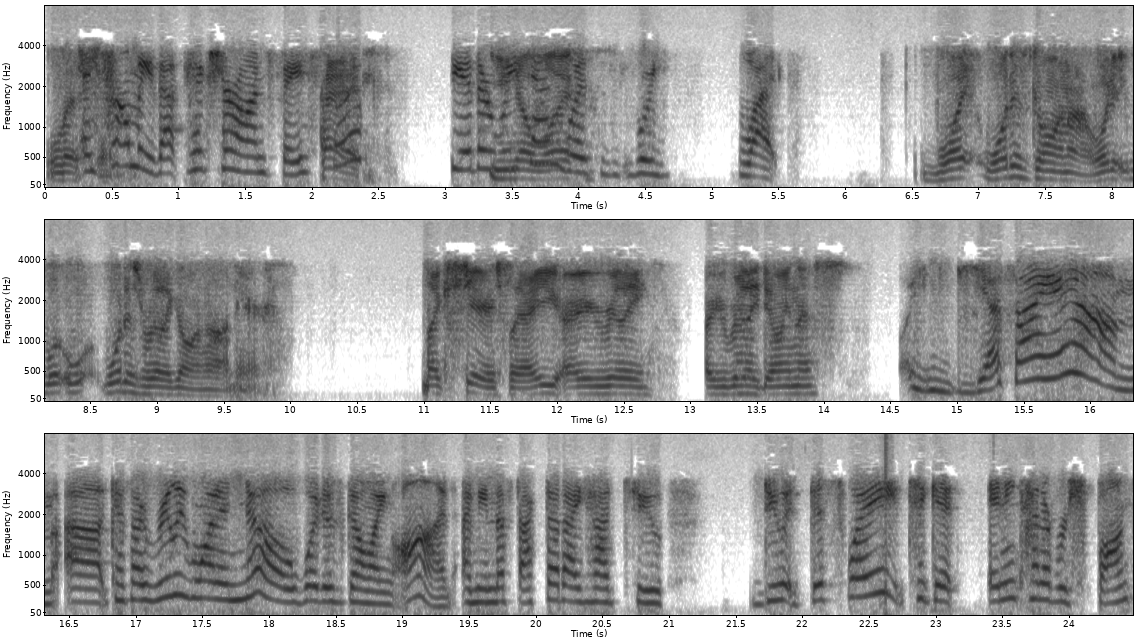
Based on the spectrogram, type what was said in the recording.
Listen. And tell me that picture on Facebook Hey, the other weekend was were what? what what is going on? What what what is really going on here? Like seriously, are you are you really are you really doing this? Yes, I am. Uh, because I really want to know what is going on. I mean, the fact that I had to do it this way to get any kind of response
